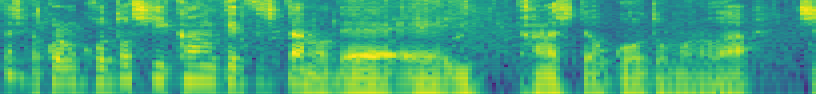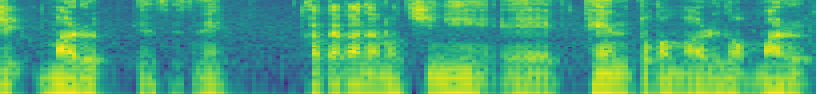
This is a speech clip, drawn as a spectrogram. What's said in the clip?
確かこれも今年完結したので、えー、話しておこうと思うのは、地丸ってやつですね。カタカナの地に、えー、点とか丸の丸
